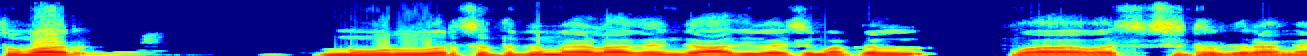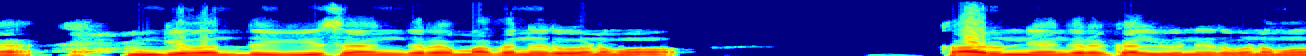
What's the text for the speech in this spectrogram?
சுமார் நூறு வருஷத்துக்கு மேலாக இங்கே ஆதிவாசி மக்கள் வ வசிச்சுட்டு இருக்கிறாங்க இங்கே வந்து ஈசாங்கிற மத நிறுவனமோ காருண்யாங்கிற கல்வி நிறுவனமோ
